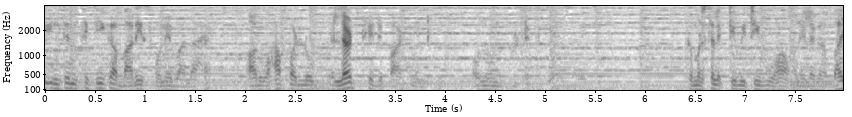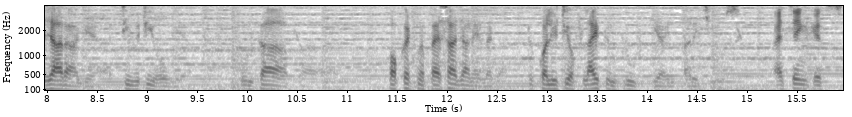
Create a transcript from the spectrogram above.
इंटेंसिटी का बारिश होने वाला है और वहाँ पर लोग अलर्ट थे डिपार्टमेंट के और उन्होंने प्रोटेक्ट किया सारी चीज़ कमर्शियल एक्टिविटी वहाँ होने लगा बाज़ार आ गया एक्टिविटी हो गया उनका पॉकेट में पैसा जाने लगा तो क्वालिटी ऑफ़ लाइफ इम्प्रूव किया इन सारी चीज़ों से। I think it's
